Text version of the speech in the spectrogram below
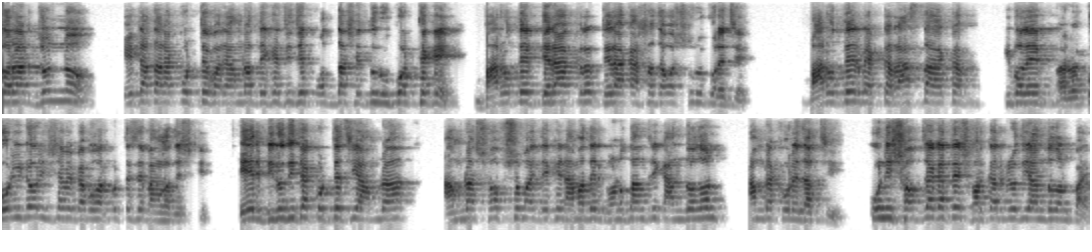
করার জন্য এটা তারা করতে পারে। আমরা দেখেছি যে পদ্মা সেতুর উপর থেকে ভারতের টেরাক টেরাক আসা যাওয়া শুরু করেছে। ভারতের একটা রাস্তা, একটা কি বলে করিডোর হিসাবে ব্যবহার করতেছে বাংলাদেশকে। এর বিরোধিতা করতেছি আমরা। আমরা সব সময় দেখেন আমাদের গণতান্ত্রিক আন্দোলন আমরা করে যাচ্ছি। উনি সব জায়গাতে সরকার বিরোধী আন্দোলন পায়।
